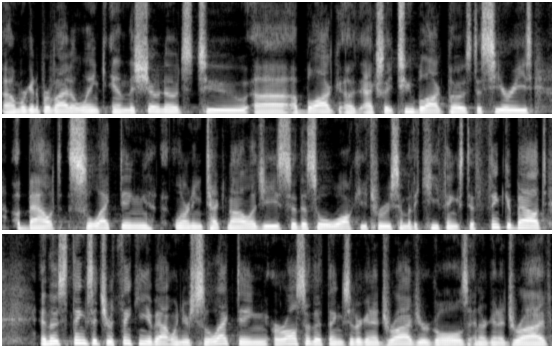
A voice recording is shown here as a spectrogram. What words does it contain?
um, we're going to provide a link in the show notes to uh, a blog, uh, actually two blog posts, a series about selecting learning technologies. So this will walk you through some of the key things to think about. And those things that you're thinking about when you're selecting are also the things that are going to drive your goals and are going to drive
